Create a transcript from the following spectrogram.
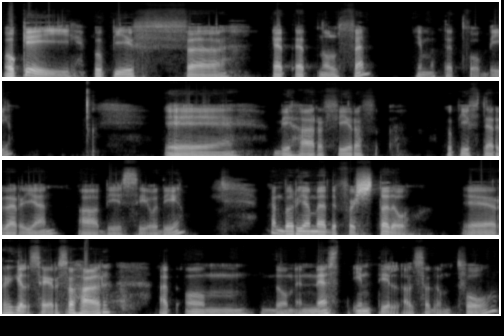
Okej, uppgift 1105 i matte 2b. Eh, vi har fyra uppgifter där igen. A, B, C och D. Vi kan börja med det första då. Eh, regel säger så här att om de är näst intill, alltså de två,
